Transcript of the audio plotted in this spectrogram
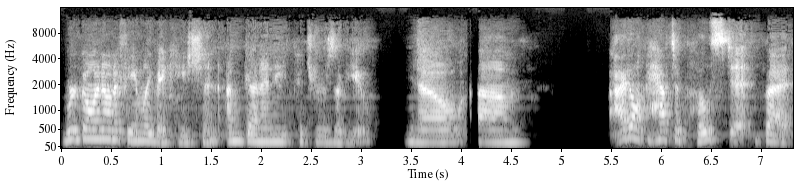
we're going on a family vacation. I'm gonna need pictures of you. You know, um, I don't have to post it, but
